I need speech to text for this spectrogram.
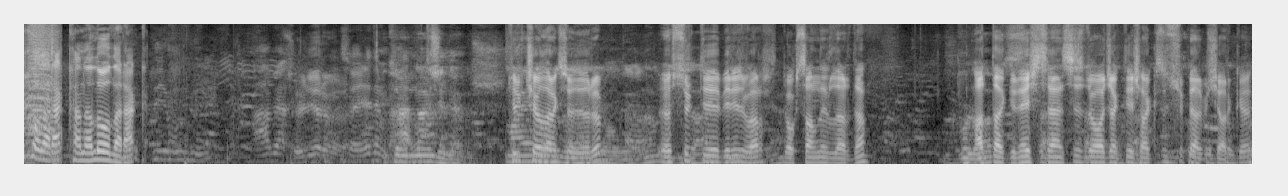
Müzik olarak, kanalı olarak. Söylüyorum. Söyledim mi? Abi. Türkçe olarak söylüyorum. Öztürk diye biri var 90'lı yıllardan. Hatta Güneş Sensiz Doğacak diye şarkısı süper bir şarkı.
